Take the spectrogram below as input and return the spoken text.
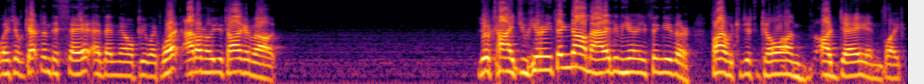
like you'll get them to say it, and then they'll be like, what? I don't know what you're talking about. Yo, Tai, did you hear anything? No, man, I didn't hear anything either. Fine, we can just go on our day and like,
